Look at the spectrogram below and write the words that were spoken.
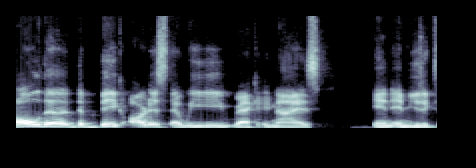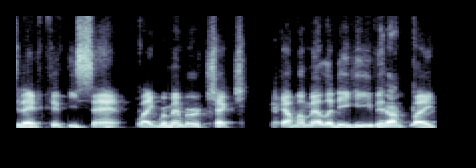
all the the big artists that we recognize in in music today 50 cent like remember check check out my melody? He even yeah. like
